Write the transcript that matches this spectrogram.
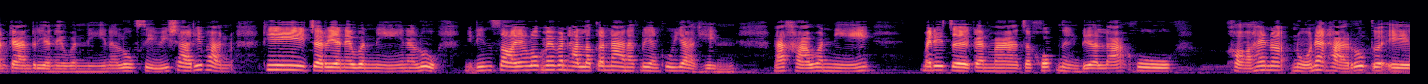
รณ์การเรียนในวันนี้นะลูกสี่วิชาที่ผ่านที่จะเรียนในวันนี้นะลูกดินซอยังลบไม่บรรทัดแล้วก็หน้านักเรียนครูอยากเห็นนะคะ วันนี้ไม่ได้เจอกันมาจะครบหนึ่งเดือนละครูขอให้หนูเนี่ยถ่ายรูปตัวเอง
